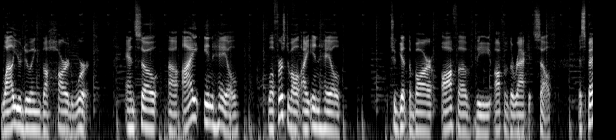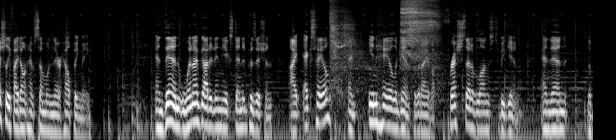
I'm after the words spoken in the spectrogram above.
while you're doing the hard work. And so uh, I inhale well, first of all, I inhale to get the bar off of the off of the rack itself, especially if I don't have someone there helping me. And then when I've got it in the extended position, I exhale and inhale again so that I have a fresh set of lungs to begin. And then the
